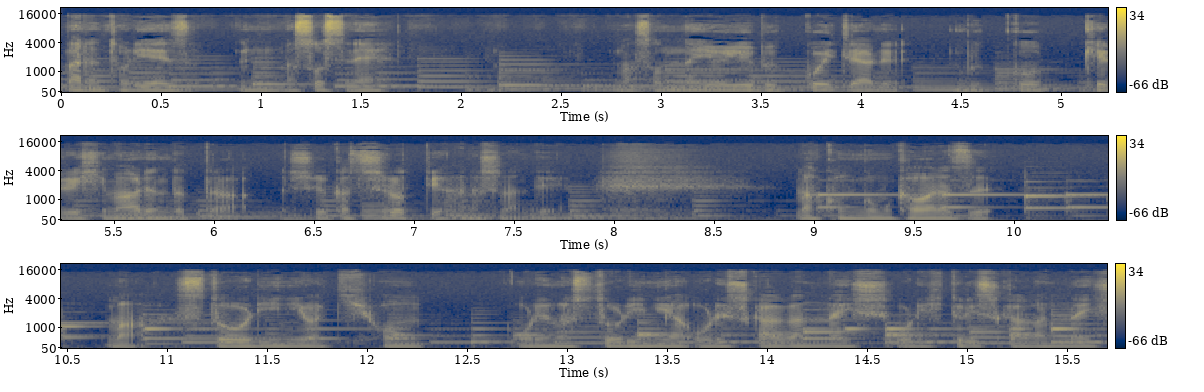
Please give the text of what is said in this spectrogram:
まだとりあえずうんまあそうっすね。あそんな余裕ぶっこいてあるぶっこける暇あるんだったら就活しろっていう話なんでまあ今後も変わらずまあストーリーには基本俺のストーリーには俺しか上がんないし俺一人しか上がんないし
